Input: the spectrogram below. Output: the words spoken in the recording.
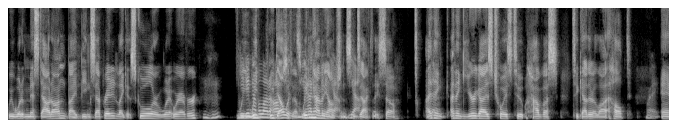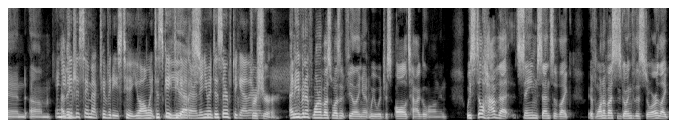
we would have missed out on by Mm-hmm. being separated like at school or wh- wherever hmm You we, didn't we, have a lot of we dealt with them. You we didn't have any yeah, options. yeah. exactly. So i think i think your guys choice to have us together a lot helped Right. and um And you did the same activities too. You all went to skate together and then you went to surf together. for and- sure and even if one of us wasn't feeling it we would just all tag along and we still have that same sense of like if one of us is going to the store like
